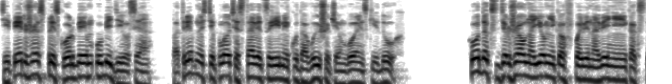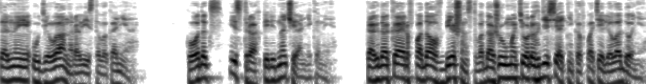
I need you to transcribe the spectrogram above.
Теперь же с прискорбием убедился, потребности плоти ставятся ими куда выше, чем воинский дух. Кодекс держал наемников в повиновении, как стальные удила норовистого коня. Кодекс и страх перед начальниками. Когда Кайр впадал в бешенство, даже у матерых десятников потели ладони.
